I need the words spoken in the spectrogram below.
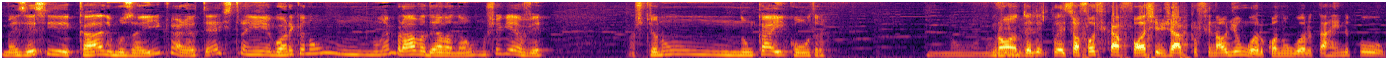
mas esse Calimus aí, cara, eu até estranhei agora que eu não, não lembrava dela, não, não cheguei a ver. Acho que eu não, não caí contra. Não, não Pronto, ele, ele, só foi ficar forte já pro final de um Goro. Quando um Goro tá indo pro,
